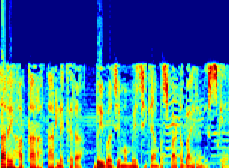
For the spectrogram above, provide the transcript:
साह्रै हतार हतार लेखेर दुई बजे म मेची क्याम्पसबाट बाहिर निस्केँ।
